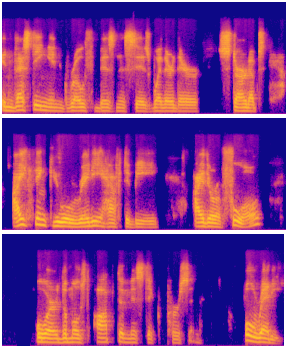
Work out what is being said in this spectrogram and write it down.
investing in growth businesses whether they're startups i think you already have to be either a fool or the most optimistic person already.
